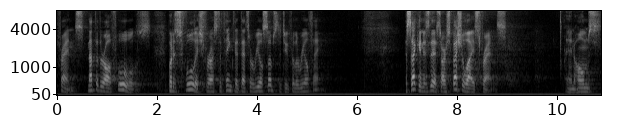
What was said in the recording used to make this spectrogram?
friends. Not that they're all fools, but it's foolish for us to think that that's a real substitute for the real thing. The second is this our specialized friends. And Holmes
